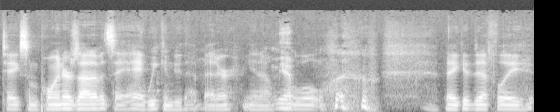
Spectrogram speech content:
take some pointers out of it, say, hey, we can do that better, you know. Yep. We'll, they could definitely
